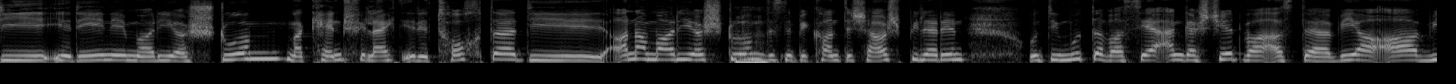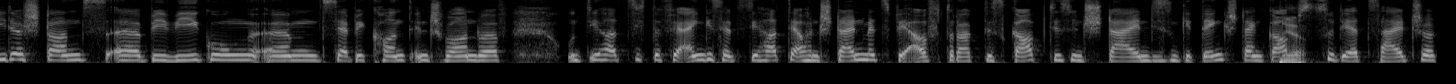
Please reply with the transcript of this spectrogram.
die Irene Maria Sturm, man kennt vielleicht ihre Tochter, die Anna Maria Sturm, mhm. das ist eine bekannte Schauspielerin und die Mutter war sehr engagiert, war aus der WAA-Widerstandsbewegung ähm, sehr bekannt in Schwandorf und die hat sich dafür eingesetzt. Die hatte auch einen Steinmetz beauftragt. Es gab diesen Stein, diesen Gedenkstein gab es ja. zu der Zeit schon.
